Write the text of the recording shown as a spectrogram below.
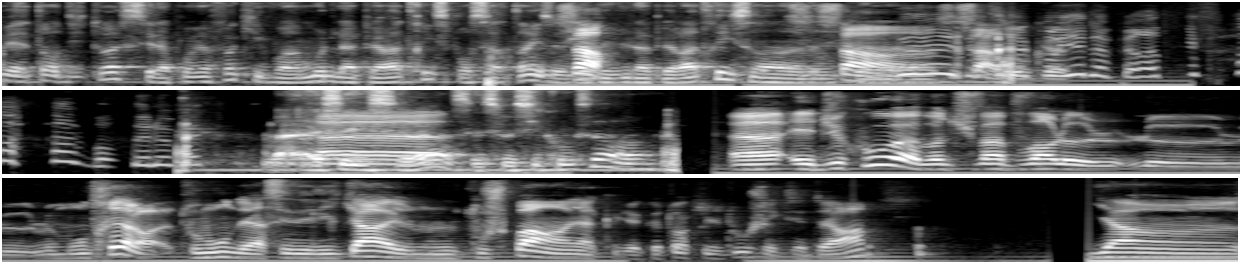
Mais attends, dis-toi que c'est la première fois qu'ils voient un mot de l'impératrice. Pour certains, ils ont Ça. jamais vu l'impératrice. Hein, C'est ça, euh, c'est ça, reçu un donc, courrier de l'impératrice. bon, c'est le mec. bah, c'est Euh, aussi con que ça. hein. Euh, et du coup, euh, bon, tu vas pouvoir le, montrer. Alors, tout le monde est assez délicat et ne le touche pas. Il n'y a, que- toi qui le touche, etc. Euh,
